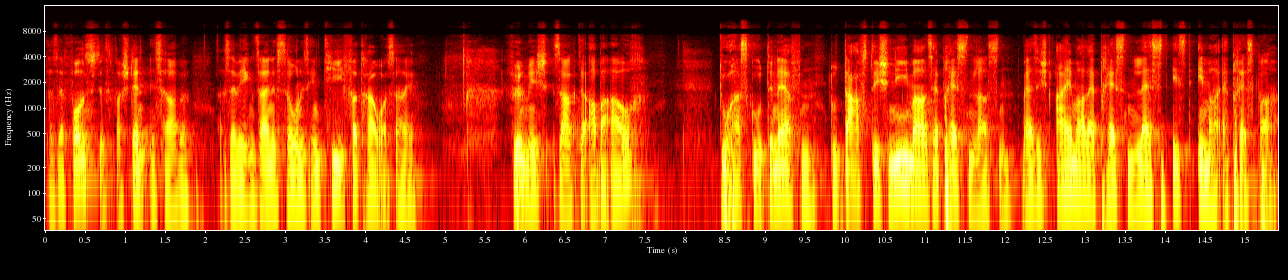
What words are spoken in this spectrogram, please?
dass er vollstes Verständnis habe, dass er wegen seines Sohnes in tiefer Trauer sei. Füllmich sagte aber auch, du hast gute Nerven, du darfst dich niemals erpressen lassen. Wer sich einmal erpressen lässt, ist immer erpressbar.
